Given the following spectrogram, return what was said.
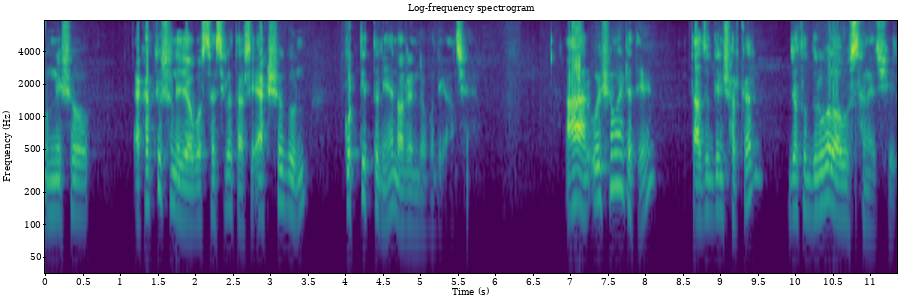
উনিশশো একাত্তর সনে যে অবস্থায় ছিল, তার সে একশো গুণ কর্তৃত্ব নিয়ে নরেন্দ্র মোদী আছে। আর ওই সময়টাতে তাজউদ্দিন সরকার যত দুর্বল অবস্থানে ছিল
